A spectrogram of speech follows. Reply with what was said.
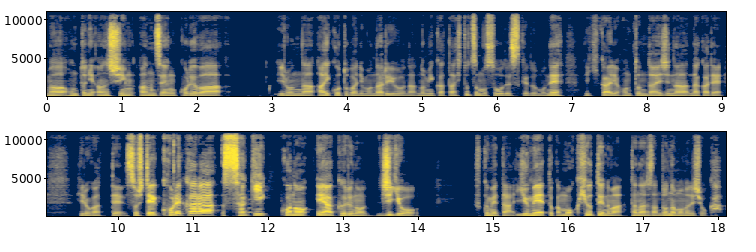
まあ本当に安心安全。これはいろんな合言葉にもなるような飲み方一つもそうですけどもね。生き返り本当に大事な中で広がって。そしてこれから先このエアクルの事業含めた夢とか目標っていうのは田中さんどんなものでしょうか？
